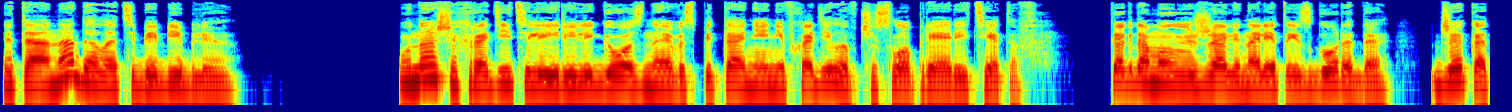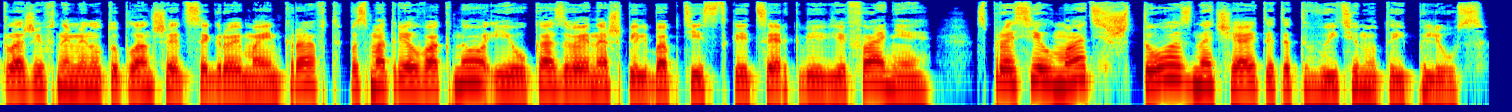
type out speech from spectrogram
«Это она дала тебе Библию?» У наших родителей религиозное воспитание не входило в число приоритетов. Когда мы уезжали на лето из города, Джек, отложив на минуту планшет с игрой Майнкрафт, посмотрел в окно и, указывая на шпиль баптистской церкви Вифания, спросил мать, что означает этот вытянутый плюс.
